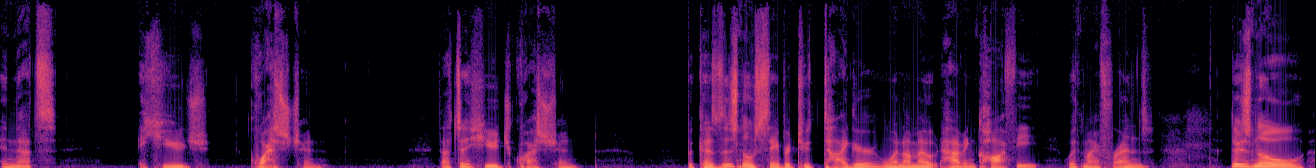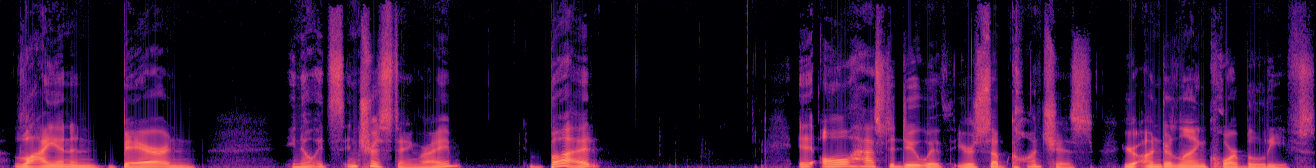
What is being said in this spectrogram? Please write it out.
And that's a huge question. That's a huge question. Because there's no saber-toothed tiger when I'm out having coffee with my friends. There's no lion and bear and you know, it's interesting, right? But it all has to do with your subconscious, your underlying core beliefs.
